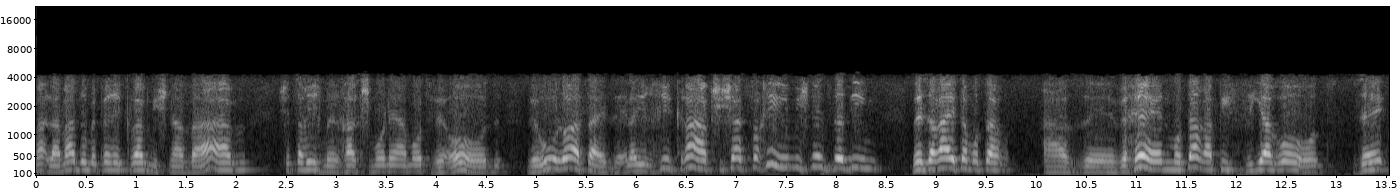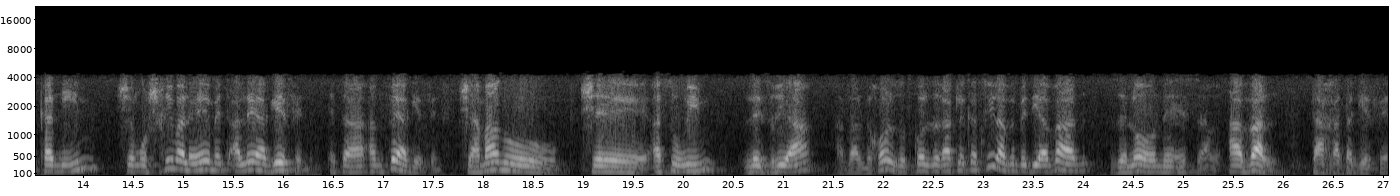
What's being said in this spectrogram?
למדנו בפרק ו' משנה ו' שצריך מרחק שמונה אמות ועוד, והוא לא עשה את זה, אלא הרחיק רק שישה טפחים משני צדדים, וזרע את המותר. אז, אה, וכן מותר אפיפיירות, זה קנים שמושכים עליהם את עלי הגפן, את ענפי הגפן, שאמרנו שאסורים לזריעה, אבל בכל זאת כל זה רק לכתחילה, ובדיעבד זה לא נאסר. אבל תחת הגפן,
